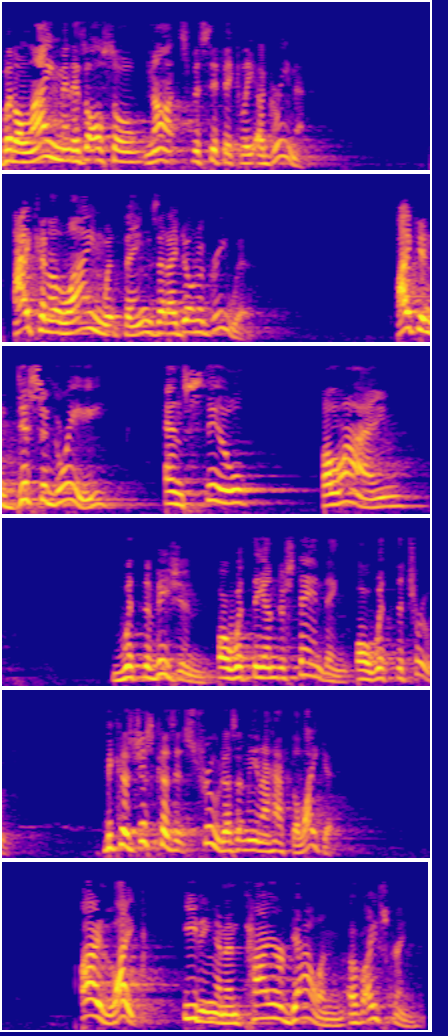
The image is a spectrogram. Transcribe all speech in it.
But alignment is also not specifically agreement. I can align with things that I don't agree with. I can disagree and still align with the vision or with the understanding or with the truth. Because just because it's true doesn't mean I have to like it. I like eating an entire gallon of ice cream.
